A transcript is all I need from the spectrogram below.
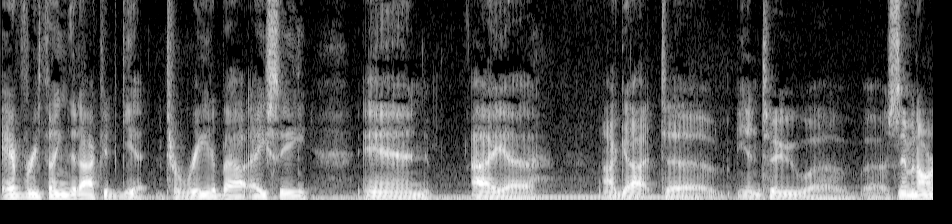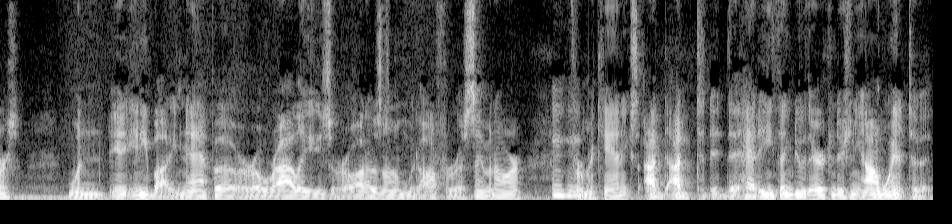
everything that I could get to read about AC, and I. Uh, I got uh, into uh, uh, seminars when anybody, Napa or O'Reilly's or AutoZone, would offer a seminar mm-hmm. for mechanics. I, I that had anything to do with air conditioning. I went to it.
